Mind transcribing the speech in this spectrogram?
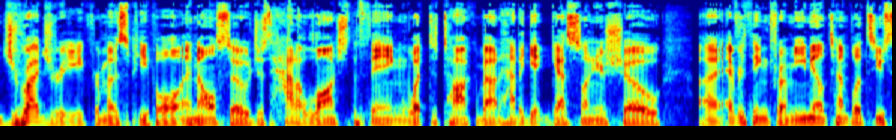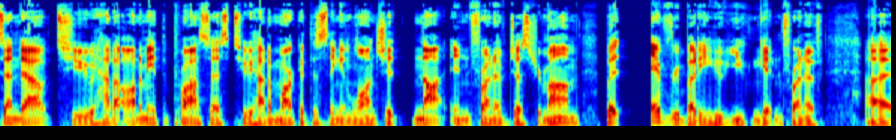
drudgery for most people, and also just how to launch the thing, what to talk about, how to get guests on your show, uh, everything from email templates you send out to how to automate the process to how to market this thing and launch it not in front of just your mom, but everybody who you can get in front of. Uh,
